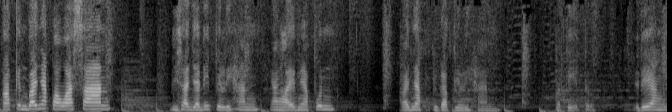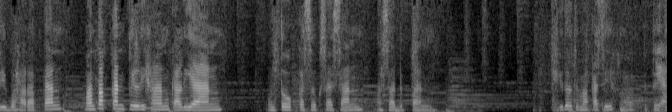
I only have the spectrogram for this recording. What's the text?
makin banyak wawasan, bisa jadi pilihan yang lainnya pun banyak juga pilihan seperti itu. Jadi yang diharapkan mantapkan pilihan kalian untuk kesuksesan masa depan. Gitu terima kasih Ya,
